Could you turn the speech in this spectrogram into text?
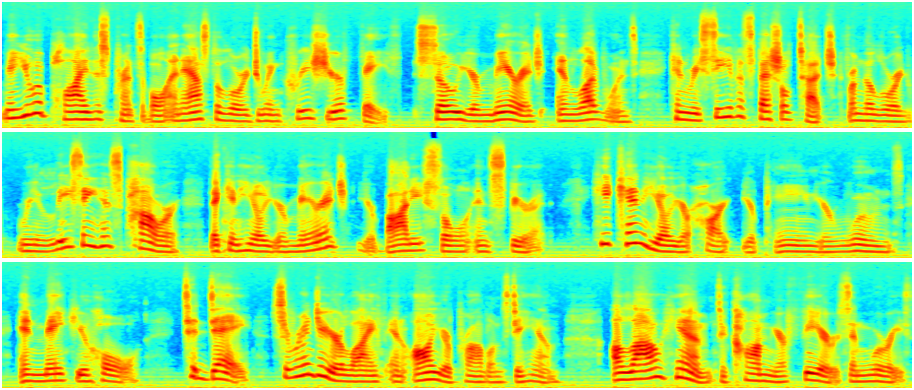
May you apply this principle and ask the Lord to increase your faith so your marriage and loved ones can receive a special touch from the Lord, releasing His power that can heal your marriage, your body, soul, and spirit. He can heal your heart, your pain, your wounds, and make you whole. Today, surrender your life and all your problems to Him. Allow Him to calm your fears and worries.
